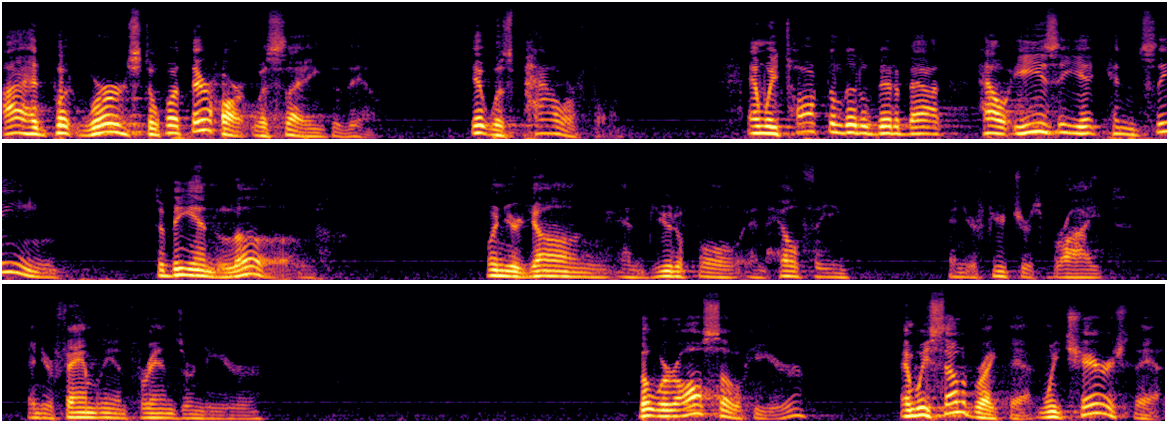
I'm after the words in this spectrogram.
I had put words to what their heart was saying to them. It was powerful. And we talked a little bit about how easy it can seem to be in love when you're young and beautiful and healthy and your future's bright and your family and friends are near. But we're also here, and we celebrate that, and we cherish that,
